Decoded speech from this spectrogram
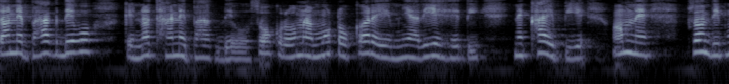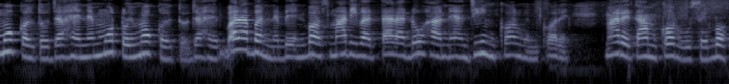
તને ભાગ દેવો કે ન થાને ભાગ દેવો? છોકરો હમણાં મોટો કરે એમ ત્યાં રહે હેતી ને ખાઈ પીએ. અમને સંદીપ મોકલતો જાહે ને મોટોય મોકલતો જાહે. બરાબર ને બેન? બસ, મારી વાત તારા ડોહાને આ જીમ કરવું કરે. મારે કામ કરવું છે બસ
